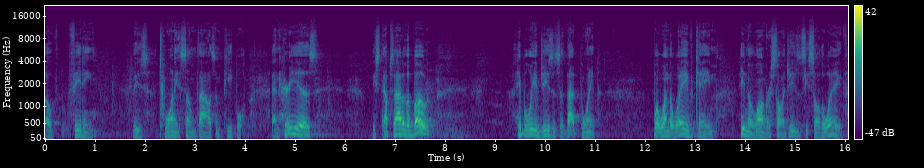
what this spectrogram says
of feeding these 20 some thousand people. And here he is. He steps out of the boat. He believed Jesus at that point. But when the wave came, he no longer saw Jesus, he saw the wave.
